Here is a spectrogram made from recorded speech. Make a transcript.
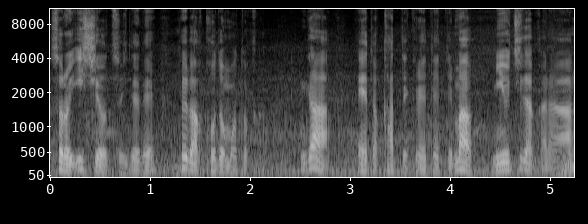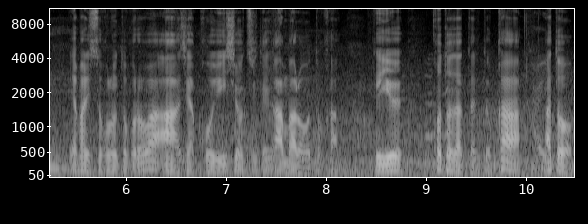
その意思をついてね例えば子供とかが、えー、と買ってくれてってまあ身内だから、うん。やっぱりそこのところはああじゃあこういう意思をついて頑張ろうとかっていうことだったりとか、はい。あと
